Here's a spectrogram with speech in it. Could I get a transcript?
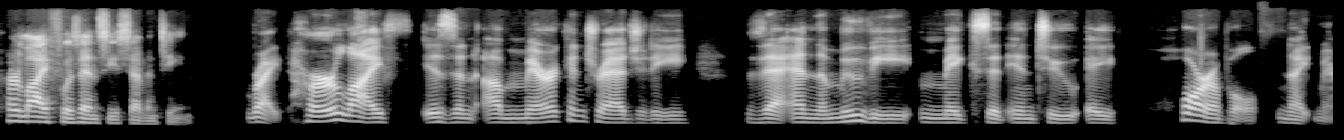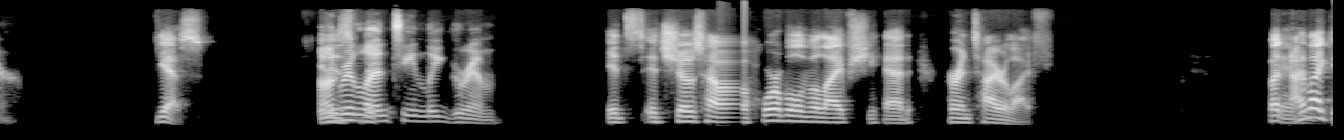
Her life was NC 17. Right. Her life is an American tragedy that and the movie makes it into a horrible nightmare. Yes. It is- Unrelentingly grim. It's it shows how horrible of a life she had her entire life. But I And- liked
